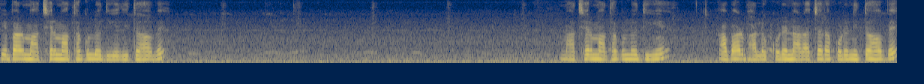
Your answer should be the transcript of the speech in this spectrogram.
এবার মাছের মাথাগুলো দিয়ে দিতে হবে। মাছের মাথাগুলো দিয়ে আবার ভালো করে নাড়াচাড়া করে নিতে হবে।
